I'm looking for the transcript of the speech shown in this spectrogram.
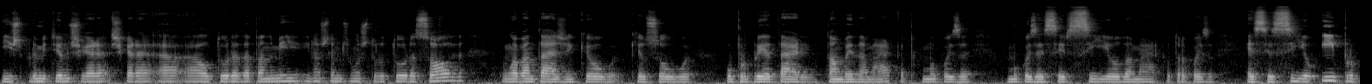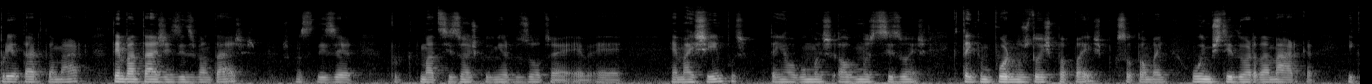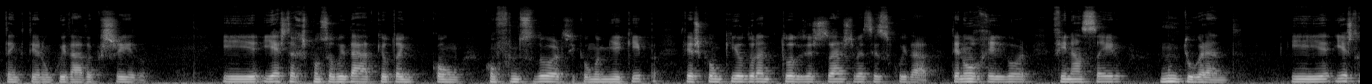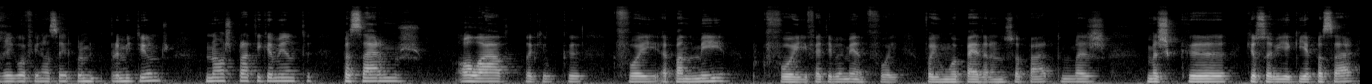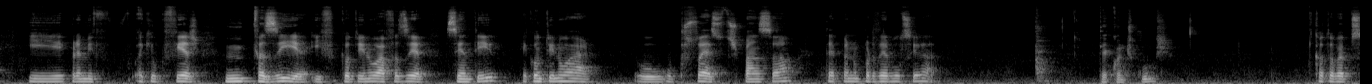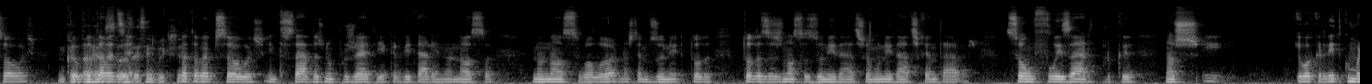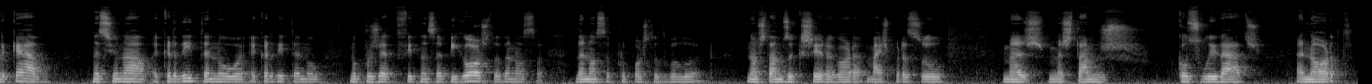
E isto permitiu-nos chegar, a, chegar à, à altura da pandemia e nós temos uma estrutura sólida, uma vantagem que eu, que eu sou o proprietário também da marca, porque uma coisa, uma coisa é ser CEO da marca, outra coisa é ser CEO e proprietário da marca. Tem vantagens e desvantagens, costuma-se dizer, porque tomar decisões com o dinheiro dos outros é, é, é, é mais simples. Tem algumas, algumas decisões que tem que me pôr nos dois papéis, porque sou também o investidor da marca e que tem que ter um cuidado acrescido. E, e esta responsabilidade que eu tenho com, com fornecedores e com a minha equipa fez com que eu, durante todos estes anos, tivesse esse cuidado, ter um rigor financeiro muito grande. E, e este rigor financeiro permitiu-nos, nós praticamente, passarmos ao lado daquilo que, que foi a pandemia, porque foi, efetivamente, foi, foi uma pedra no sapato, mas, mas que, que eu sabia que ia passar e para mim aquilo que fez, fazia e continua a fazer sentido é continuar o, o processo de expansão até para não perder velocidade. Até quantos clubes? Enquanto houver pessoas, Enquanto houver pessoas, é pessoas interessadas no projeto e acreditarem no nosso, no nosso valor, nós temos toda, todas as nossas unidades são unidades rentáveis. Sou um felizardo porque nós, eu acredito que o mercado nacional acredita no, acredita no, no projeto de Fitness Up e gosta da nossa, da nossa proposta de valor. Nós estamos a crescer agora mais para sul, mas, mas estamos consolidados a norte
